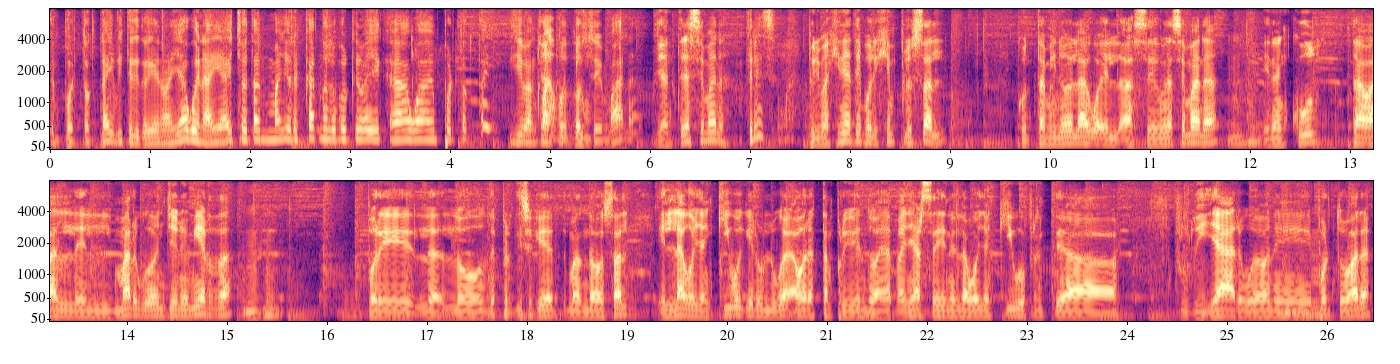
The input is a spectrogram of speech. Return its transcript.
en Puerto Octay, viste que todavía no hay agua, y nadie ha hecho tan mayor escándalo porque no hay agua en Puerto Octay. Llevan Claro, cuánto, dos semanas, en tres semanas. tres semanas. Pero imagínate, por ejemplo, ESAL contaminó el agua el- hace una semana. Ujú. En Ancud estaba el, el mar weón, lleno de mierda Ujú. Por eh, la- los desperdicios que había mandado Sal. El lago Yanquihue, que era un lugar, ahora están prohibiendo ba- bañarse en el lago Yanquihue frente a Frutillar, weón, eh, Ujú. Puerto Vara.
